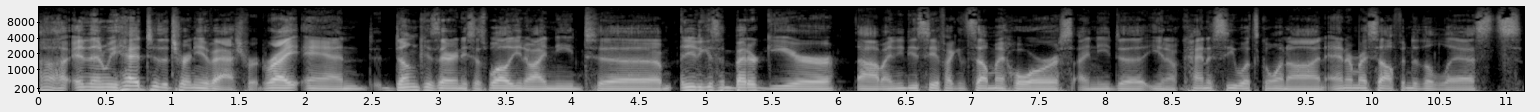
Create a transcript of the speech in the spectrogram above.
uh, and then we head to the tourney of Ashford, right? And Dunk is there, and he says, "Well, you know, I need to, I need to get some better gear. Um, I need to see if I can sell my horse. I need to, you know, kind of see what's going on, enter myself into the lists,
